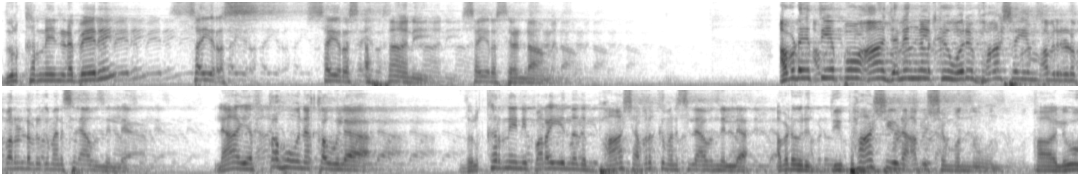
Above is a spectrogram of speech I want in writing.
ദുൽഖർണയുടെ പേര് സൈറസ്. സൈറസ് അഫ്താനി സൈറസ് രണ്ടാമൻ. അവിടെ എത്തിയപ്പോ ആ ജനങ്ങൾക്ക് ഒരു ഭാഷയും അവരോട് പറഞ്ഞിട്ട് അവർക്ക് മനസ്സിലാവുന്നില്ല. ദുൽഖർനൈനി പറയുന്നത് ഭാഷ അവർക്ക് മനസ്സിലാവുന്നില്ല. അവിടെ ഒരു ദ്വിഭാഷയുടെ ആവശ്യം വന്നു. ഖാലൂ.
